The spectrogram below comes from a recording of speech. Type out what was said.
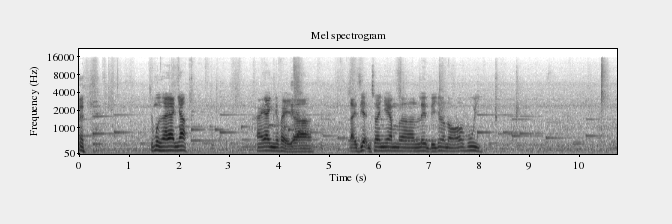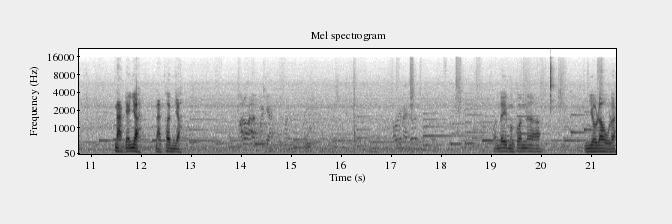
Chúc mừng hai anh nhá. Hai anh phải à, đại diện cho anh em à, lên tí cho nó vui. Nạc nhỉ anh nhỉ? Nạc thân nhỉ? Còn đây một con à, nhiều đầu đây,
